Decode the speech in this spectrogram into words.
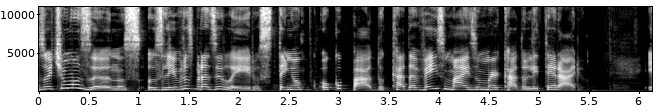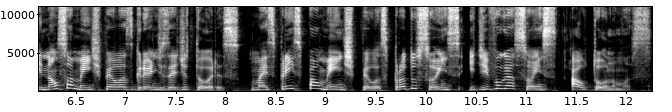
Nos últimos anos, os livros brasileiros têm ocupado cada vez mais o mercado literário. E não somente pelas grandes editoras, mas principalmente pelas produções e divulgações autônomas.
